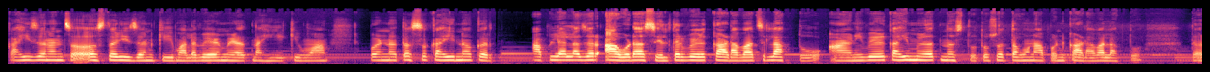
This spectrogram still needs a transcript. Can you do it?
काही जणांचं असतं रिझन की मला वेळ मिळत नाही किंवा पण तसं काही न कर आपल्याला जर आवड असेल तर वेळ काढावाच लागतो आणि वेळ काही मिळत नसतो तो स्वतःहून आपण काढावा लागतो. तर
